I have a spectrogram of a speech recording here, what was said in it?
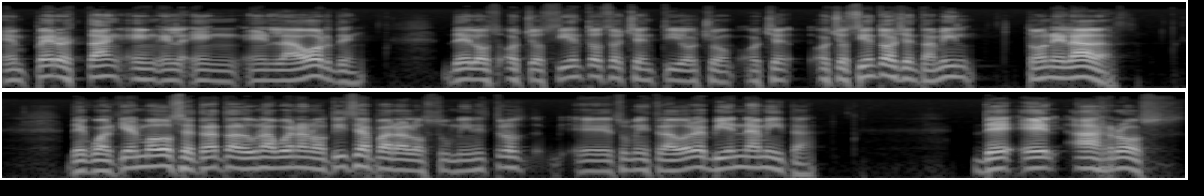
empero, están en, la orden de los 880 mil toneladas. De cualquier modo, se trata de una buena noticia para los suministros, eh, suministradores vietnamitas de el arroz.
